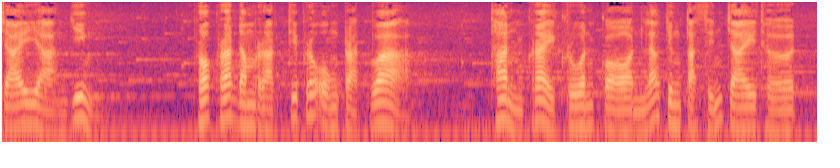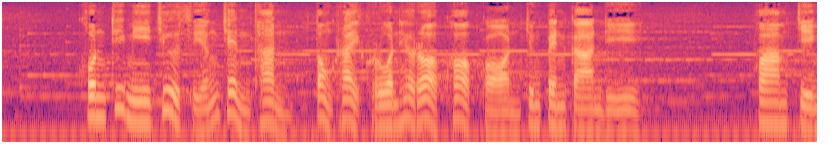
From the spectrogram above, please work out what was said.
ใจอย่างยิ่ง เพราะพระดำรัสที่พระองค์ตรัสว่าท่านใคร่ครวญก่อนแล้วจึงตัดสินใจเถิด คนที่มีชื่อเสียงเช่นท่านต้องใคร่ครวญให้รอบคอบก่อนจึงเป็นการดี ความจริง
